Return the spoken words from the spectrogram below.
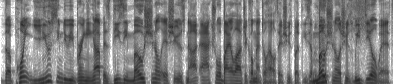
the point you seem to be bringing up is these emotional issues, not actual biological mental health issues, but these mm-hmm. emotional issues we deal with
